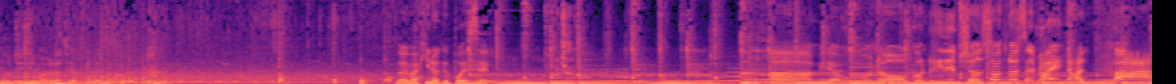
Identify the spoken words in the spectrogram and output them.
Muchísimas gracias. No me imagino que puede ser. Escucha. Ah, mira vos, no, con Redemption Song no se metan. ¡Ah!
